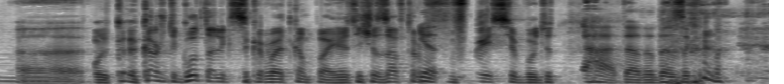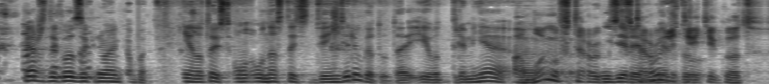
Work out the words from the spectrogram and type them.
Ой, каждый год Алекс закрывает компанию. Это сейчас завтра Нет. в прессе будет. А, да, да, да. Каждый год закрываем компанию. Не, ну то есть у нас, кстати, две недели в году, да, и вот для меня... По-моему, второй, или третий год.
